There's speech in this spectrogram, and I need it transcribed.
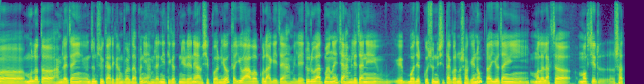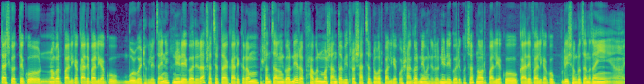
मूलत हामीलाई चाहिँ जुनसुकै कार्यक्रम गर्दा पनि हामीलाई नीतिगत निर्णय नै आवश्यक पर्ने हो। यो आवकको लागि चाहिँ हामीले सुरुवातमा नै चाहिँ हामीले चाहिँ बजेटको सुनिश्चितता गर्न सकेनौँ र यो चाहिँ मलाई लाग्छ मक्सिर सत्ताइस गतेको नगरपालिका कार्यपालिकाको बोर्ड बैठकले चाहिँ निर्णय गरेर साक्षरता कार्यक्रम सञ्चालन गर्ने र फागुन मसान्तभित्र साक्षर नगरपालिका घोषणा गर्ने भनेर निर्णय गरेको छ। नगरपालिकाको कार्यपालिकाको पुरै संरचना चाहिँ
